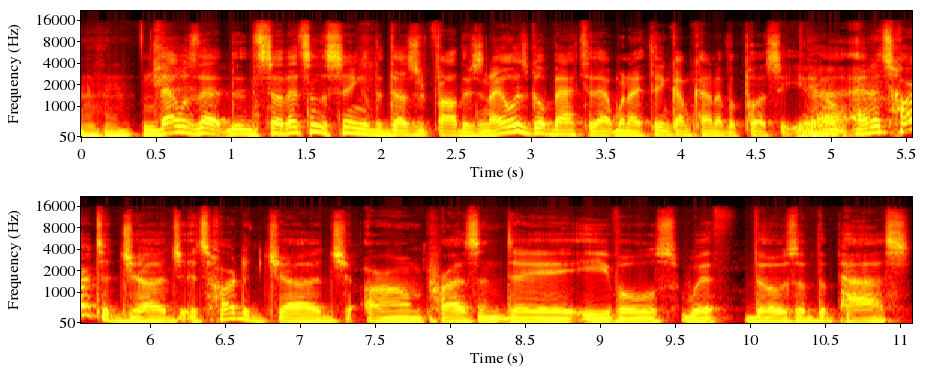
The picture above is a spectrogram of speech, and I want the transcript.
Mm-hmm. And that was that. So that's in the saying of the Desert Fathers, and I always go back to that when I think I'm kind of a pussy. You know, and it's hard to judge. It's hard to judge our own present day evils with those of the past,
